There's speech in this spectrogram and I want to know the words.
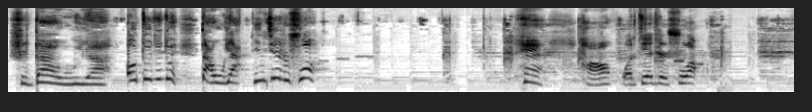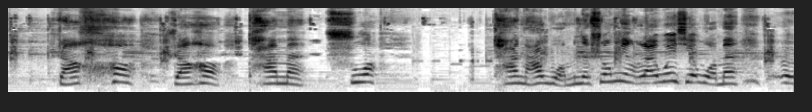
是大乌鸦。”哦，对对对，大乌鸦，您接着说。嘿，好，我接着说。然后，然后。他们说，他拿我们的生命来威胁我们，呃，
